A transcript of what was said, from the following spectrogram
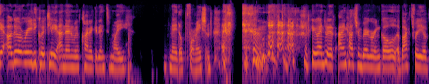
Yeah, I'll do it really quickly and then we'll kind of get into my made up formation. we went with Ann-Katrin Berger in goal, a back three of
